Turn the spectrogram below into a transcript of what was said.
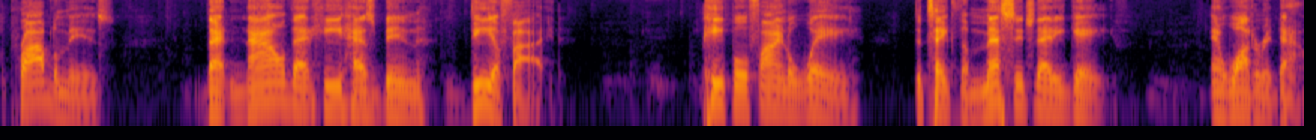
The problem is that now that he has been deified, people find a way to take the message that he gave and water it down.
